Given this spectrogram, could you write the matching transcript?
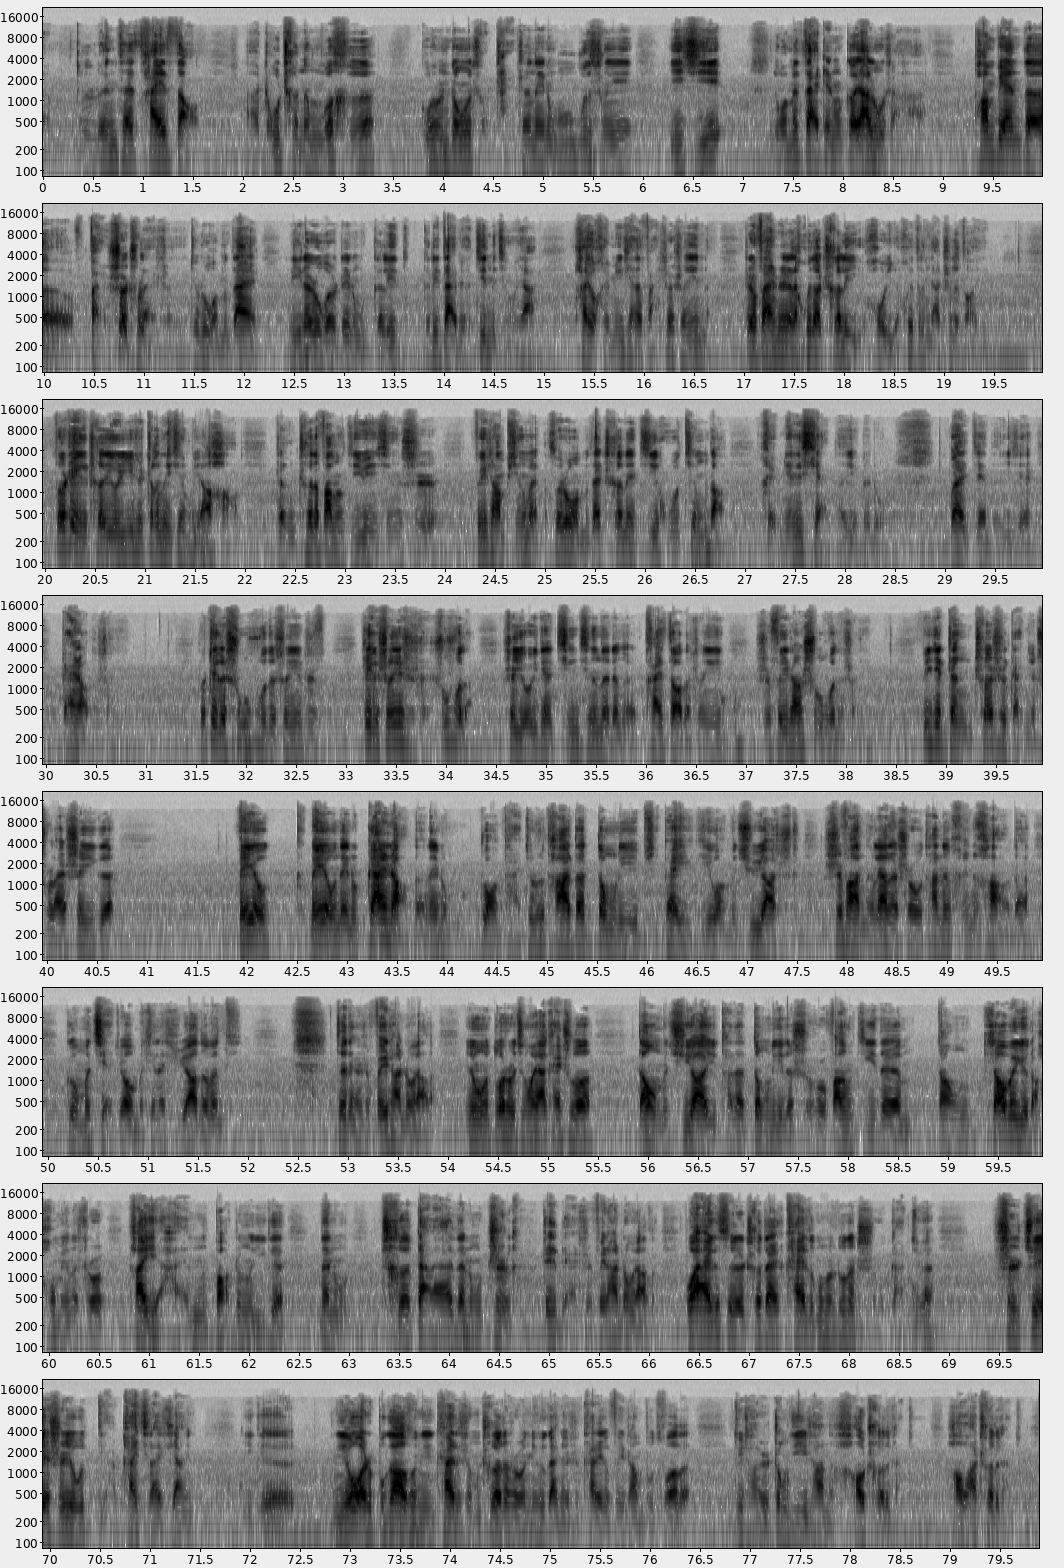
轮胎胎噪啊、轴承的磨合过程中所产生那种呜呜的声音，以及我们在这种高架路上哈，旁边的反射出来的声音，就是我们在离着如果是这种隔离隔离带比较近的情况下，它有很明显的反射声音的，这种反射声音回到车里以后也会增加车的噪音。所以这个车又一是整体性比较好。整车的发动机运行是非常平稳的，所以说我们在车内几乎听不到很明显的有这种外界的一些干扰的声音。说这个舒服的声音是，这个声音是很舒服的，是有一点轻轻的这个胎噪的声音，是非常舒服的声音，并且整车是感觉出来是一个没有没有那种干扰的那种状态，就是它的动力匹配以及我们需要释放能量的时候，它能很好的给我们解决我们现在需要的问题。这点是非常重要的，因为我们多数情况下开车，当我们需要它的动力的时候，发动机的当稍微有点轰鸣的时候，它也还能保证一个那种车带来的那种质感，这一点是非常重要的。不过 X 的车在开的过程中的时候，感觉是确实有点开起来像一个，你如果是不告诉你开的什么车的时候，你会感觉是开了一个非常不错的，最少是中级以上的豪车的感觉，豪华车的感觉。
